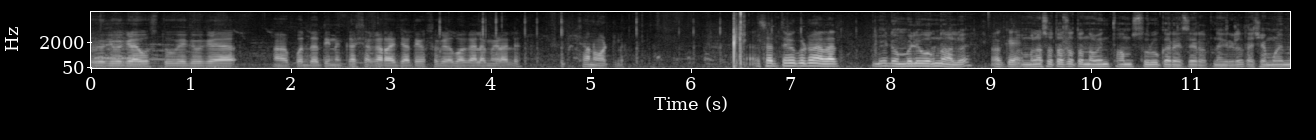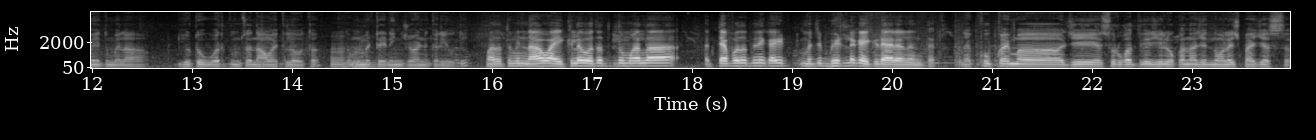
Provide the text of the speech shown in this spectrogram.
वेगवेगळ्या वस्तू वेगवेगळ्या पद्धतीनं कशा करायच्या ते सगळं बघायला मिळालं. छान वाटलं. सर तुम्ही कुठून आलात? मी डोंबिवलीवरून आलो आहे ओके मला स्वतःचा आता नवीन फार्म सुरू करायचं आहे रत्नागिरीला. त्याच्यामुळे मी तुम्हाला यूट्यूबवर तुमचं नाव ऐकलं होतं म्हणून मी ट्रेनिंग जॉईन केली होती. माझं तुम्ही नाव ऐकलं होतं तर तुम्हाला त्या पद्धतीने काही म्हणजे भेटलं का इकडे आल्यानंतर? नाही खूप काही म- जे सुरुवातीला जे लोकांना जे नॉलेज पाहिजे असतं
